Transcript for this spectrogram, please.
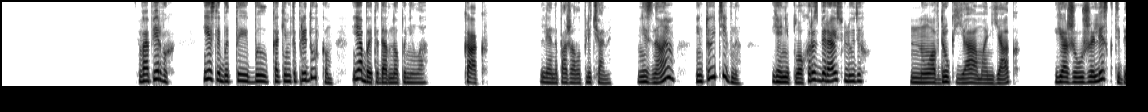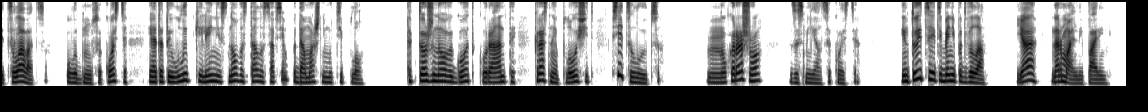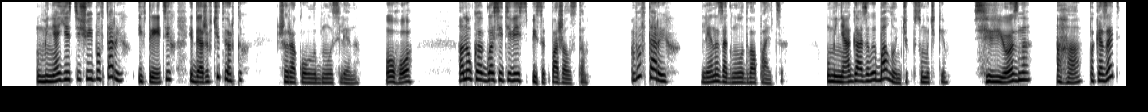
«Во-первых, если бы ты был каким-то придурком, я бы это давно поняла». «Как?» Лена пожала плечами. «Не знаю, интуитивно. Я неплохо разбираюсь в людях. «Ну, а вдруг я маньяк? Я же уже лез к тебе целоваться», — улыбнулся Костя, и от этой улыбки Лене снова стало совсем по-домашнему тепло. «Так тоже Новый год, куранты, Красная площадь, все целуются». «Ну, хорошо», — засмеялся Костя. «Интуиция тебя не подвела. Я нормальный парень». «У меня есть еще и во-вторых, и в-третьих, и даже в-четвертых», — широко улыбнулась Лена. «Ого! А ну-ка, огласите весь список, пожалуйста». Во-вторых, Лена загнула два пальца. У меня газовый баллончик в сумочке. Серьезно? Ага, показать?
